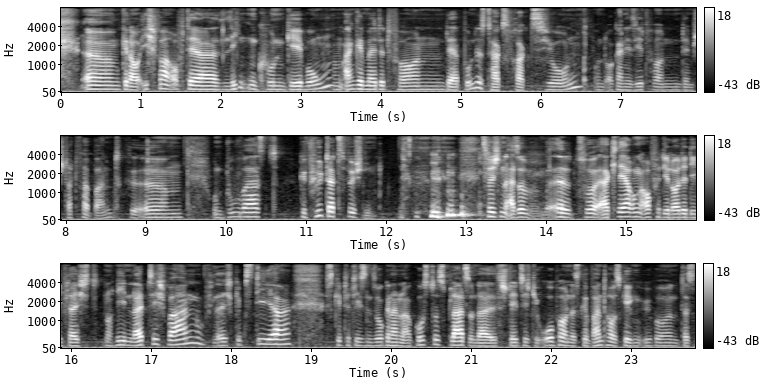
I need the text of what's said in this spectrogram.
ähm, genau, ich war auf der linken Kundgebung, angemeldet von der Bundestagsfraktion und organisiert von dem Stadtverband. Ähm, und du warst gefühlt dazwischen. Zwischen, also äh, zur Erklärung auch für die Leute, die vielleicht noch nie in Leipzig waren, vielleicht gibt es die ja. Es gibt ja diesen sogenannten Augustusplatz und da steht sich die Oper und das Gewandhaus gegenüber und das,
